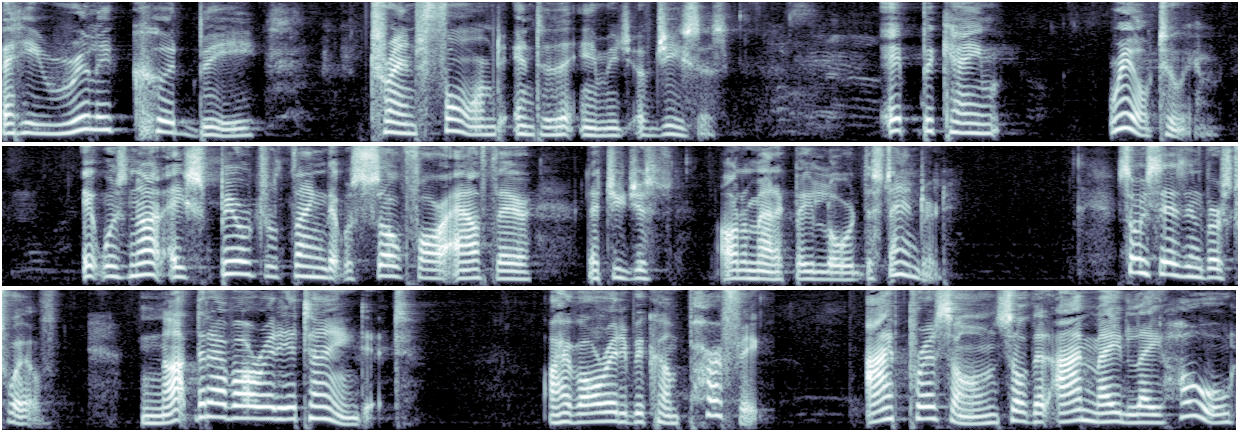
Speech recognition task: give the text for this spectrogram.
that he really could be transformed into the image of Jesus. It became real to him. It was not a spiritual thing that was so far out there that you just automatically lowered the standard. So he says in verse 12, Not that I've already attained it, I have already become perfect. I press on so that I may lay hold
